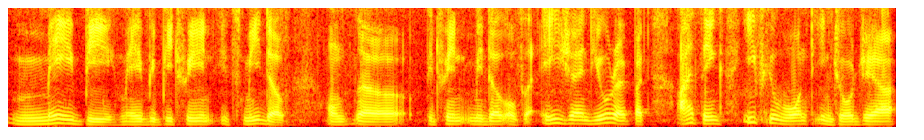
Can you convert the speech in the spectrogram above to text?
maybe, maybe between its middle on the between middle of the Asia and Europe. But I think if you want in Georgia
